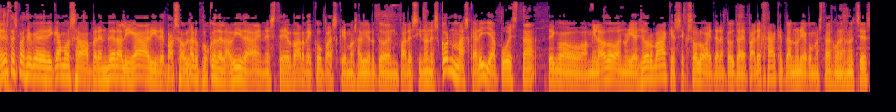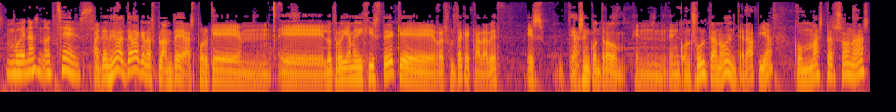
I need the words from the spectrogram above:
En este espacio que dedicamos a aprender a ligar y de paso a hablar un poco de la vida, en este bar de copas que hemos abierto en Pares Sinones con mascarilla puesta, tengo a mi lado a Nuria Jorba, que es sexóloga y terapeuta de pareja. ¿Qué tal, Nuria? ¿Cómo estás? Buenas noches. Buenas noches. Atención al tema que nos planteas, porque mm, eh, el otro día me dijiste que resulta que cada vez es, te has encontrado en, en consulta, ¿no? en terapia, con más personas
